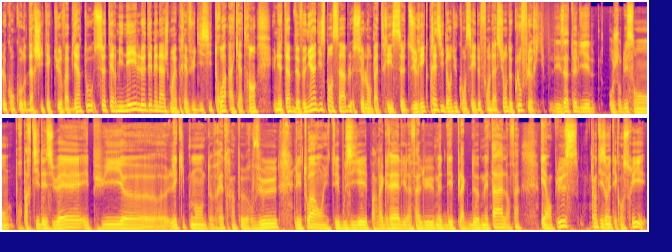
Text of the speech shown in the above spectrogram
Le concours d'architecture va bientôt se terminer. Le déménagement est prévu d'ici 3 à 4 ans. Une étape devenue indispensable selon Patrice Zurich, président du conseil de fondation de Clos-Fleury. Les ateliers aujourd'hui sont pour partie désuets et puis euh, l'équipement devrait être un peu revu. Les toits ont été bousillés par la grêle, il a fallu mettre des plaques de métal, enfin. Et en plus, quand ils ont été construits,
